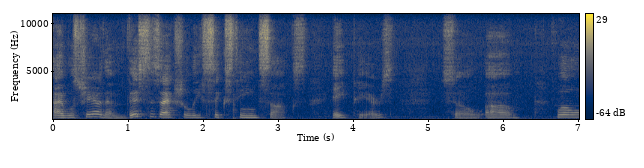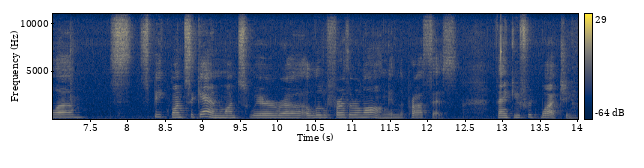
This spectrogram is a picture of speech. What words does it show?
I will share them. This is actually 16 socks, 8 pairs. So um, we'll um, speak once again once we're uh, a little further along in the process. Thank you for watching.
